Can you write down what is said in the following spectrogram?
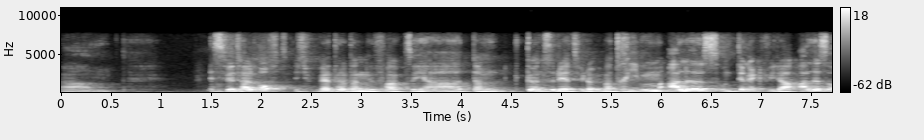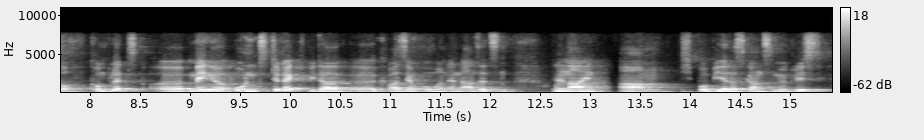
Ähm, es wird halt oft, ich werde halt dann gefragt, so, ja, dann gönnst du dir jetzt wieder übertrieben alles und direkt wieder alles auf komplett äh, Menge und direkt wieder äh, quasi am oberen Ende ansetzen. Ja. nein, ähm, ich probiere das Ganze möglichst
